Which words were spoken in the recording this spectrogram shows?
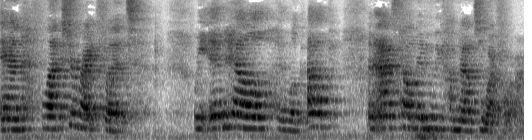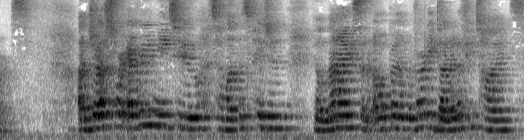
and flex your right foot. We inhale and look up, and exhale, maybe we come down to our forearms. Adjust wherever you need to to let this pigeon feel nice and open. We've already done it a few times.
